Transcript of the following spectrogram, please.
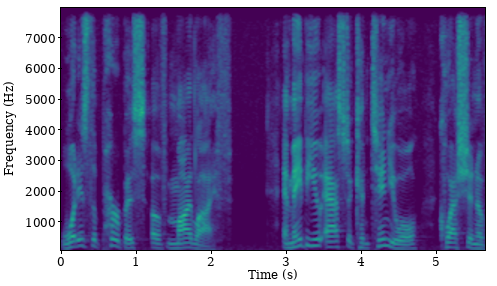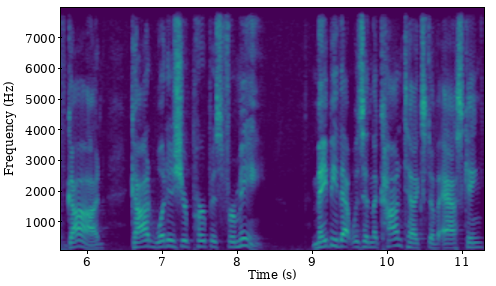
what is the purpose of my life? And maybe you asked a continual question of God God, what is your purpose for me? Maybe that was in the context of asking,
